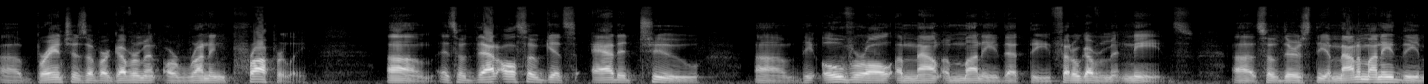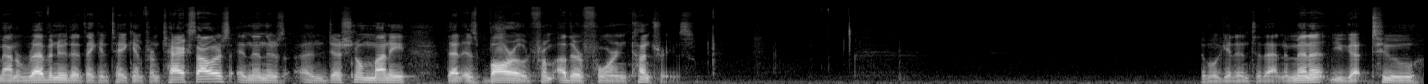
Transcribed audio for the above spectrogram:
uh, branches of our government are running properly. Um, and so that also gets added to um, the overall amount of money that the federal government needs. Uh, so there's the amount of money, the amount of revenue that they can take in from tax dollars, and then there's additional money that is borrowed from other foreign countries. And we'll get into that in a minute. You got two,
